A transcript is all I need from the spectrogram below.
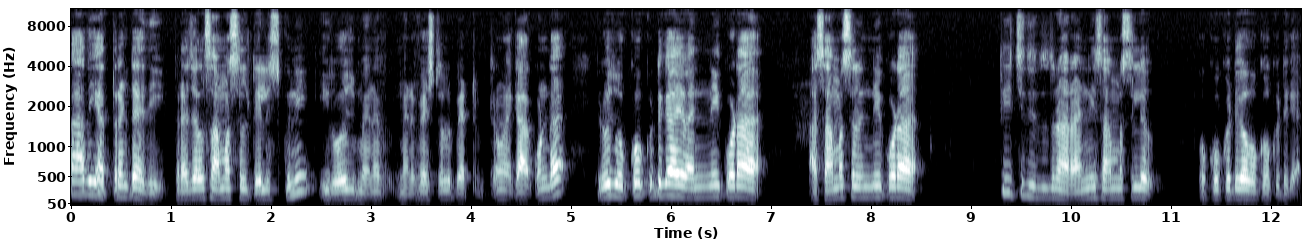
అది ఎత్తంటే అది. ప్రజల సమస్యలు తెలుసుకుని ఈరోజు మెన పెట్టడమే కాకుండా ఈరోజు ఒక్కొక్కటిగా ఇవన్నీ కూడా ఆ సమస్యలన్నీ కూడా తీర్చిదిద్దుతున్నారు. అన్ని సమస్యలు ఒక్కొక్కటిగా ఒక్కొక్కటిగా.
